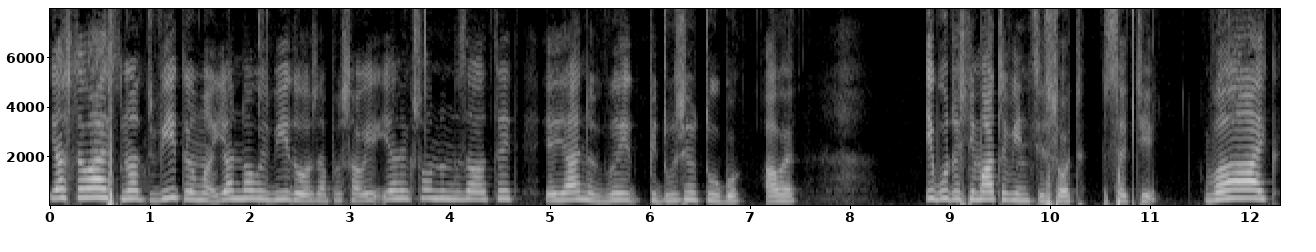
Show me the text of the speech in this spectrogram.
я стараюсь над відео, я нове відео записав. І Я, якщо воно не залетить, я реально піду з Ютубу. Але і буду знімати в інші соцсеті. Лайк,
